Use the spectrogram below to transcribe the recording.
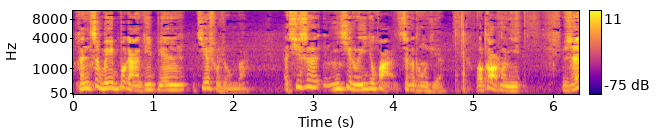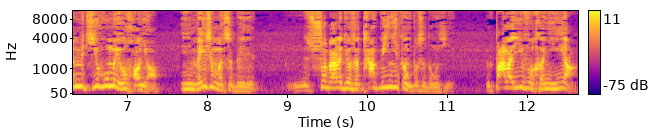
很自卑，不敢跟别人接触，怎么办？其实你记住一句话，这个同学，我告诉你，人们几乎没有好鸟，你没什么自卑的。说白了就是他比你更不是东西，扒了衣服和你一样，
